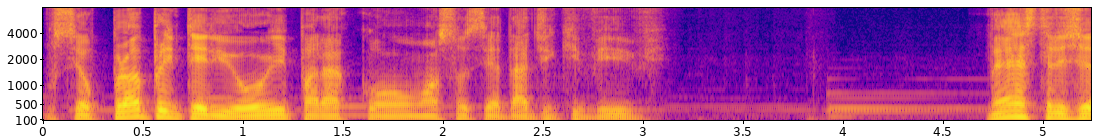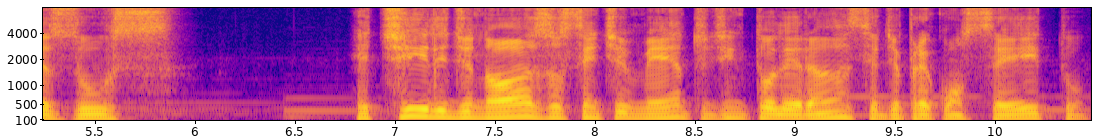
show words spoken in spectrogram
o seu próprio interior e para com a sociedade em que vive. Mestre Jesus, retire de nós o sentimento de intolerância, de preconceito,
